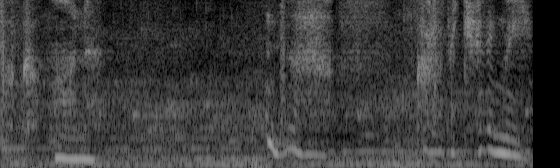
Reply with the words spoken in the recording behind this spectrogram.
Oh, come on. Ah, Gotta be kidding me.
